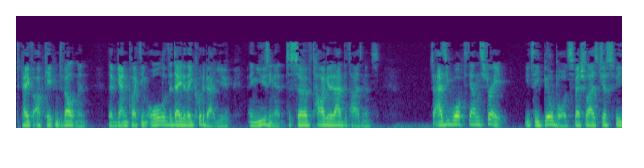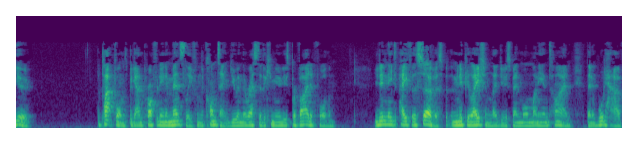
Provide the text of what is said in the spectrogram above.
to pay for upkeep and development, they began collecting all of the data they could about you and using it to serve targeted advertisements. So as you walked down the street, you'd see billboards specialized just for you. The platforms began profiting immensely from the content you and the rest of the communities provided for them. You didn't need to pay for the service, but the manipulation led you to spend more money and time than it would have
